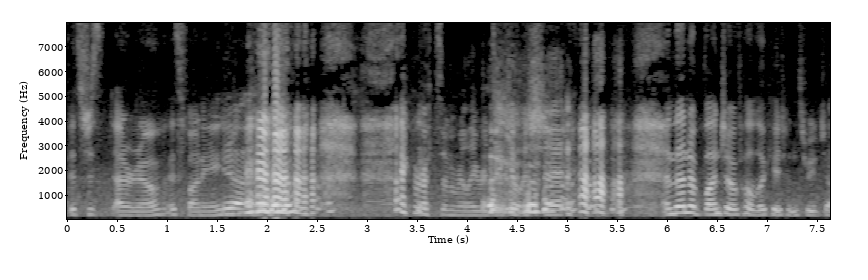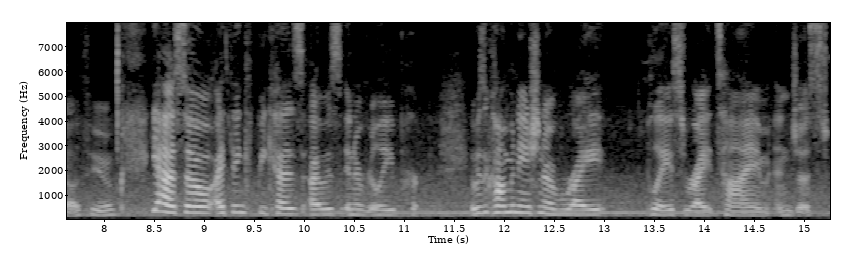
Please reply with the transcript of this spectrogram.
It's just I don't know. It's funny. Yeah. I wrote some really ridiculous shit. and then a bunch of publications reach out to you. Yeah, so I think because I was in a really, per- it was a combination of right place, right time, and just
